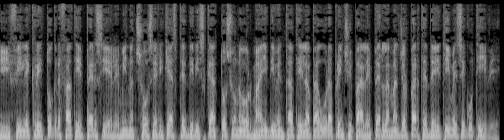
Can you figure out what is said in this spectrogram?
I file crittografati e persi e le minacciose richieste di riscatto sono ormai diventati la paura principale per la maggior parte dei team esecutivi.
